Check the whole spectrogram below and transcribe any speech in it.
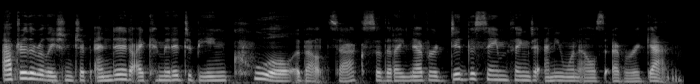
After the relationship ended, I committed to being cool about sex so that I never did the same thing to anyone else ever again.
